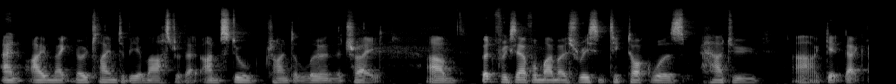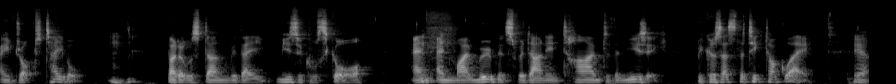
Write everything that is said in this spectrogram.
And I make no claim to be a master of that. I'm still trying to learn the trade. Um, but for example, my most recent TikTok was how to uh, get back a dropped table, mm-hmm. but it was done with a musical score, and and my movements were done in time to the music because that's the TikTok way. Yeah.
